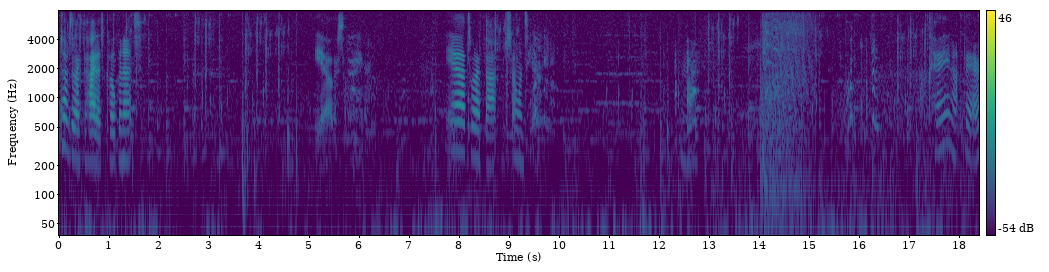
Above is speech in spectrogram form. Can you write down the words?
Sometimes they like to hide as coconuts. Yeah, there's someone here. Yeah, that's what I thought. Someone's here. Hmm. Okay, not there.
